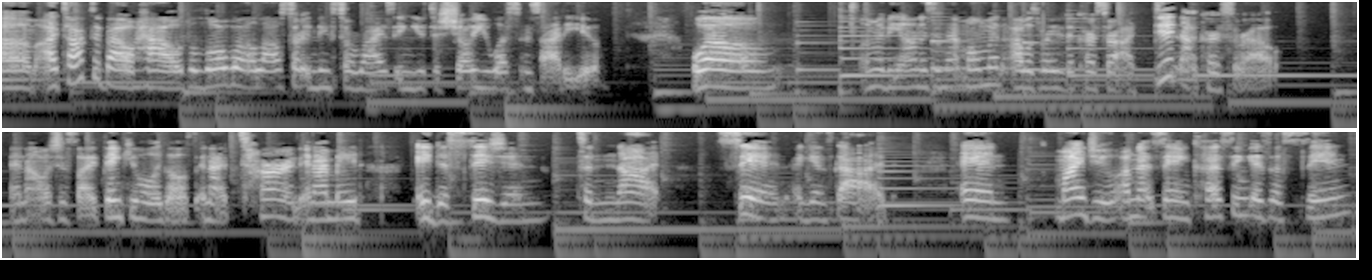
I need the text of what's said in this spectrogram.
um, I talked about how the Lord will allow certain things to arise in you to show you what's inside of you. Well, I'm gonna be honest, in that moment, I was ready to curse her. I did not curse her out. And I was just like, thank you, Holy Ghost. And I turned and I made a decision to not sin against God. And mind you, I'm not saying cussing is a sin,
